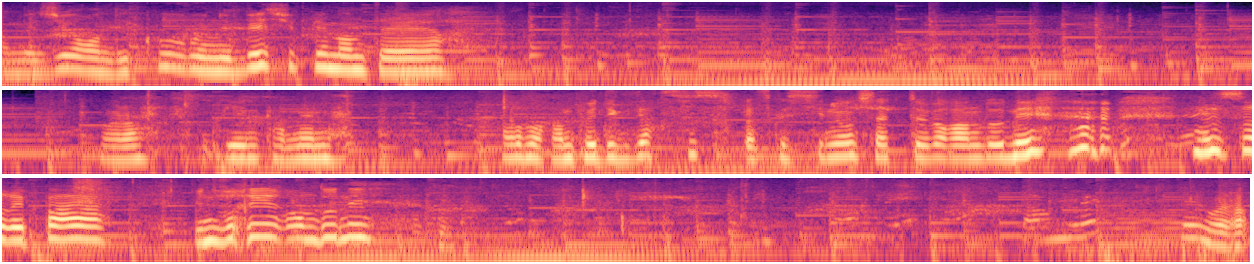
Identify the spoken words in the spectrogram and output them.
À mesure, on découvre une baie supplémentaire. Voilà, il faut bien quand même avoir un peu d'exercice parce que sinon cette randonnée ne serait pas une vraie randonnée. Et voilà.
